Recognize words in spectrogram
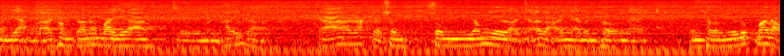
mình dằn lại không cho nó bay ra. Thì mình thấy là cá nó rất là sung sung giống như là trở lại ngày bình thường này bình thường như lúc mới đầu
